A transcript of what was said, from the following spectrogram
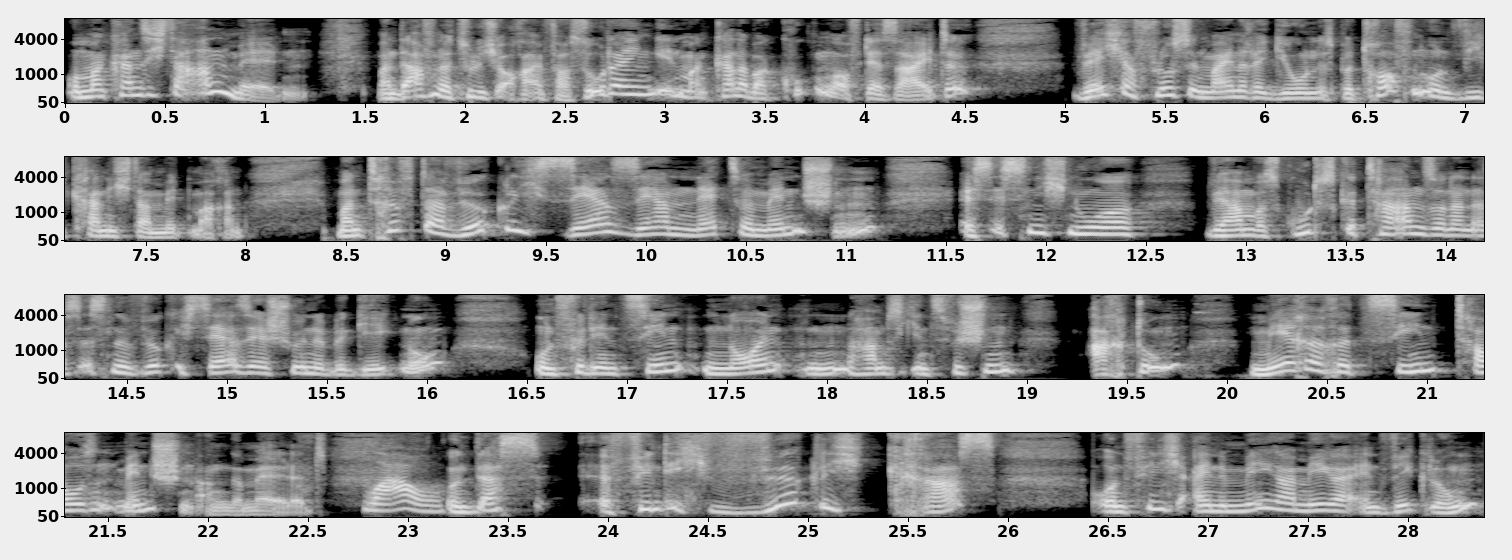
und man kann sich da anmelden. Man darf natürlich auch einfach so dahin gehen, man kann aber gucken auf der Seite, welcher Fluss in meiner Region ist betroffen und wie kann ich da mitmachen. Man trifft da wirklich sehr, sehr nette Menschen. Es ist nicht nur, wir haben was Gutes getan, sondern das ist eine wirklich sehr, sehr schöne Begegnung. Und für den 10.9. haben sich inzwischen Achtung, mehrere zehntausend Menschen angemeldet. Wow. Und das äh, finde ich wirklich krass und finde ich eine mega, mega Entwicklung.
